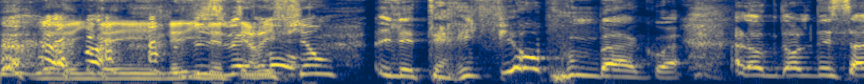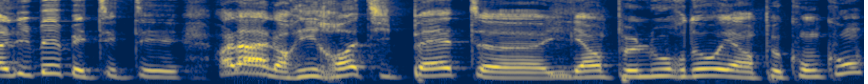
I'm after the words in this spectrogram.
il, est- il est, il est- il est Visuellement. terrifiant. Il est terrifiant, Pumba, quoi. Alors que dans le dessin animé, mais t'étais. Voilà, alors il rote, il pète, euh, il est un peu lourdeau et un peu concon.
